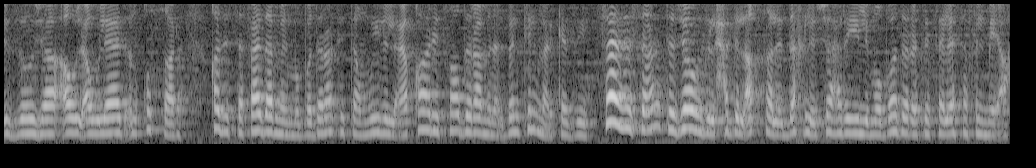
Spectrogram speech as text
الزوجة أو الأولاد القصر. قد استفاد من مبادرات التمويل العقاري الصادرة من البنك المركزي. سادسا تجاوز الحد الأقصى للدخل الشهري لمبادرة الثلاثة في المئة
